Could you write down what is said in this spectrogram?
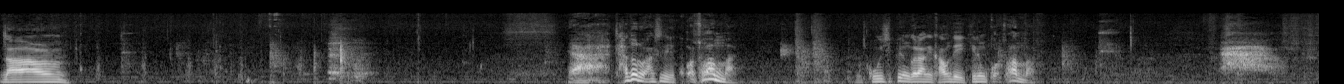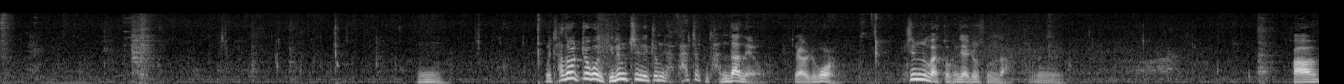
나. 야, 차도로 확실히 고소한 맛. 고기 씹히는 거랑 이 가운데 이 기름 고소한 맛. 음. 차돌 쪽은 기름층이 좀 살짝 좀 단단해요. 그래가지고 씹는 맛도 굉장히 좋습니다. 음. 아,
